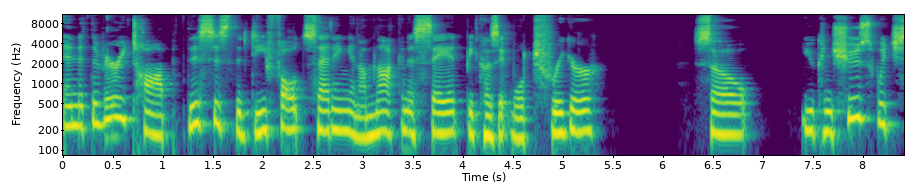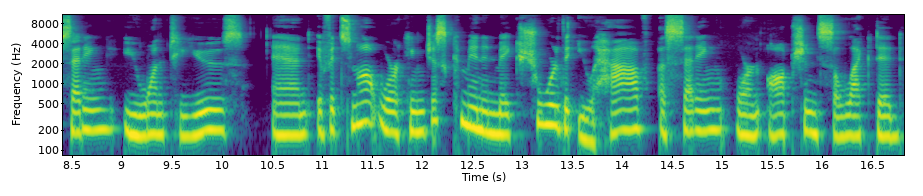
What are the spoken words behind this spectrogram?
And at the very top, this is the default setting, and I'm not going to say it because it will trigger. So you can choose which setting you want to use. And if it's not working, just come in and make sure that you have a setting or an option selected.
